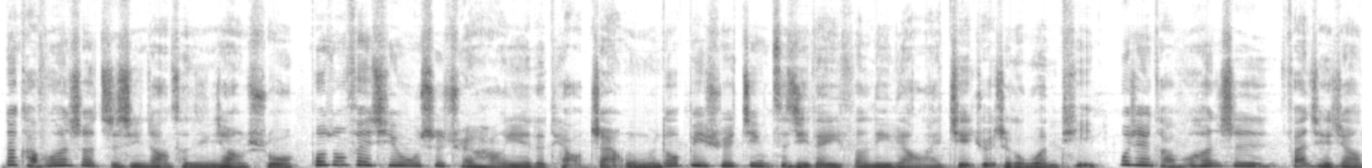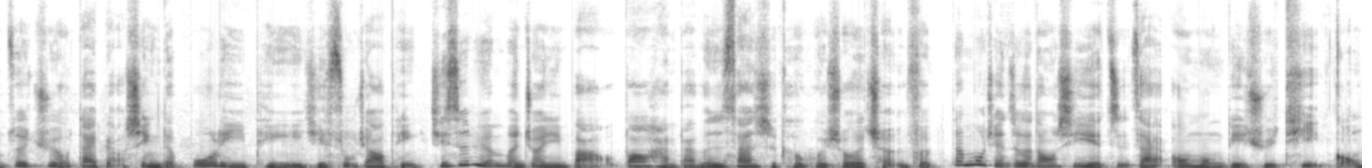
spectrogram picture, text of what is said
那卡夫亨社执行长曾经这样说：“包装废弃物是全行业的挑战，我们都必须尽自己的一份力量来解决这个问题。”目前，卡夫亨是番茄酱最具有代表性的玻璃瓶以及塑胶瓶，其实原本就已经把包含百分之三十可回收的成分，但目前这个东西也只在欧盟地区提供。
